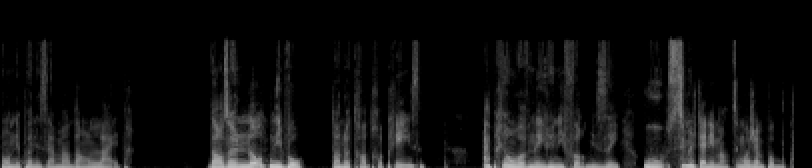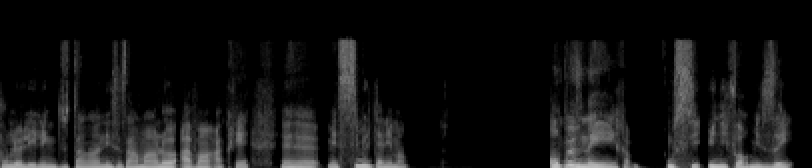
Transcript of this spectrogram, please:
on n'est pas nécessairement dans l'être. Dans un autre niveau dans notre entreprise, après, on va venir uniformiser ou simultanément. Tu sais, moi, j'aime pas beaucoup les lignes du temps nécessairement là, avant, après, euh, mais simultanément. On peut venir aussi uniformiser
